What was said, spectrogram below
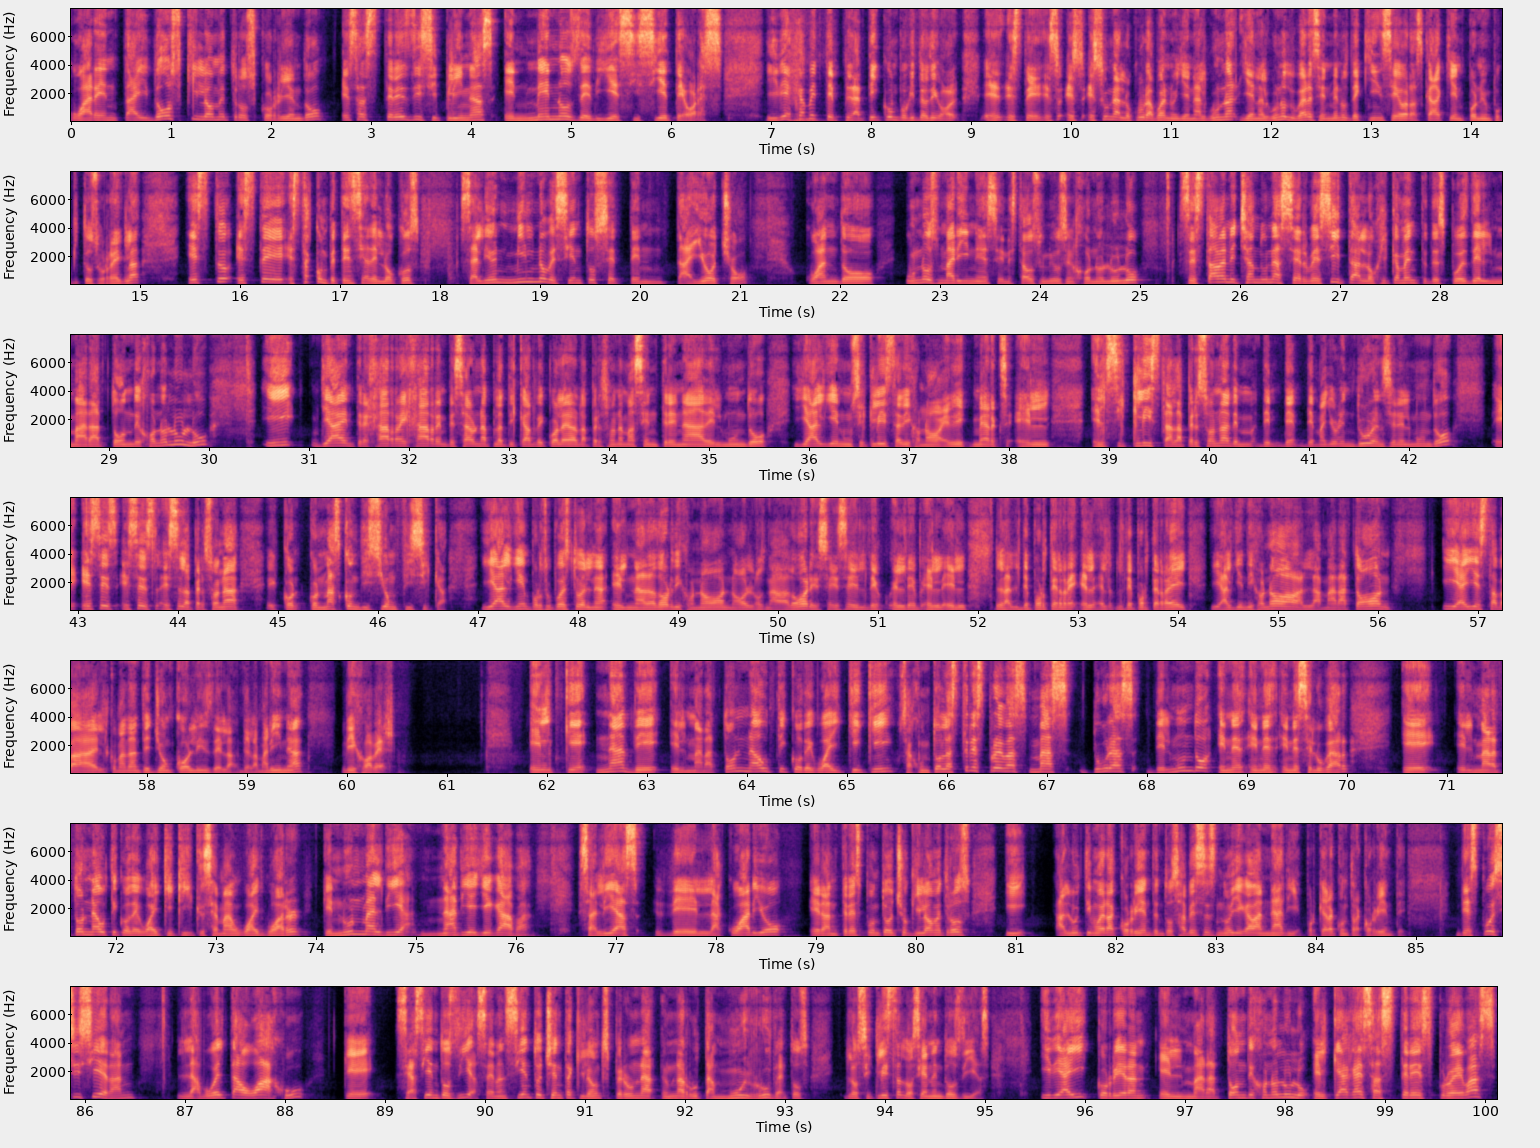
42 kilómetros corriendo, esas tres disciplinas en menos de 17 horas. Y déjame te platico un poquito, digo, e, este, es, es, una locura. Bueno, y en, alguna, y en algunos lugares en menos de 15 horas, cada quien pone un poquito su regla. Esto, este, esta competencia de locos salió en 1978, cuando unos marines en Estados Unidos, en Honolulu, se estaban echando una cervecita, lógicamente, después del maratón de Honolulu, y ya entre jarra y jarra empezaron a platicar de cuál era la persona más entrenada del mundo, y alguien, un ciclista, dijo, no, Eric Merckx, el, el ciclista, la persona de, mayor endurance en el mundo, e, ese es, ese es, esa es la persona eh, con, más condición física. Y alguien, por supuesto, el, el, nadador dijo, no, no, los nadadores, es el, de, el, el, el deporte rey, el, deporte rey. Y alguien dijo, no, la maratón. Y ahí estaba el comandante John Collins de la, de la Marina. Dijo, a ver, el que nade el maratón náutico de Waikiki, o sea, juntó las tres pruebas más duras del mundo en, e, en, e, en ese lugar. Eh, el maratón náutico de Waikiki, que se llama Whitewater, que en un mal día nadie llegaba, salías del acuario, eran 3.8 kilómetros y al último era corriente, entonces a veces no llegaba nadie porque era contracorriente. Después hicieran la vuelta a Oahu, que se hacía en dos días, eran 180 kilómetros, pero una, una ruta muy ruda, entonces los ciclistas lo hacían en dos días. Y de ahí corrieran el maratón de Honolulu, el que haga esas tres pruebas,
